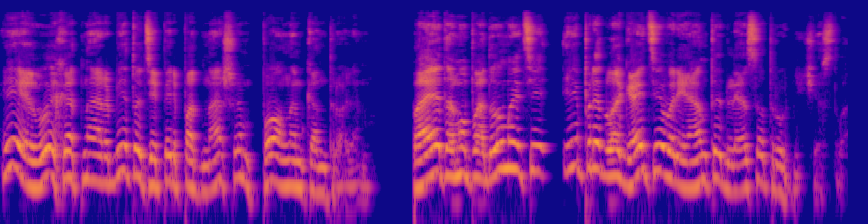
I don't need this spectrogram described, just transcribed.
И выход на орбиту теперь под нашим полным контролем. Поэтому подумайте и предлагайте варианты для сотрудничества.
